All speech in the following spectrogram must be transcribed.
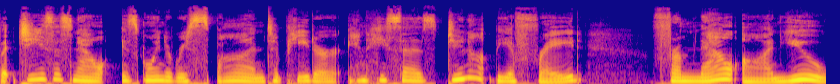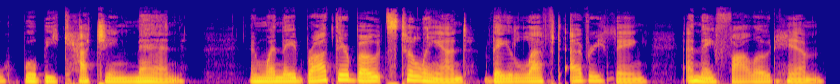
But Jesus now is going to respond to Peter and he says, Do not be afraid. From now on, you will be catching men. And when they'd brought their boats to land, they left everything and they followed him.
